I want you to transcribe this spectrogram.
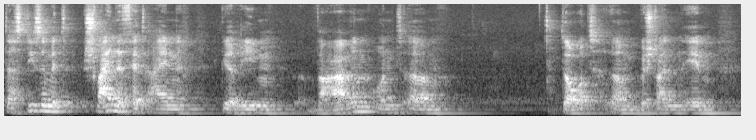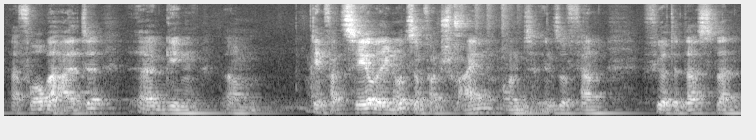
dass diese mit Schweinefett eingerieben waren und ähm, dort ähm, bestanden eben äh, Vorbehalte äh, gegen ähm, den Verzehr oder die Nutzung von Schweinen und insofern führte das dann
